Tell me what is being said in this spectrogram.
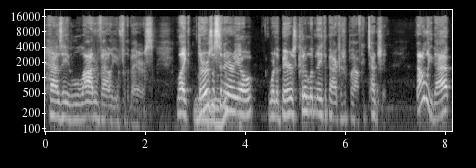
has a lot of value for the Bears. Like there's a mm-hmm. scenario where the Bears could eliminate the Packers for playoff contention. Not only that,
